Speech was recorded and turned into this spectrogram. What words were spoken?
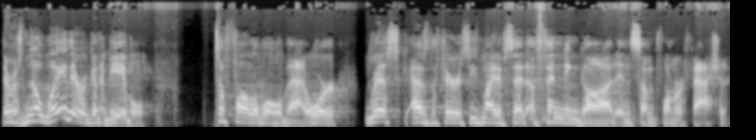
There was no way they were going to be able to follow all that or risk, as the Pharisees might have said, offending God in some form or fashion.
